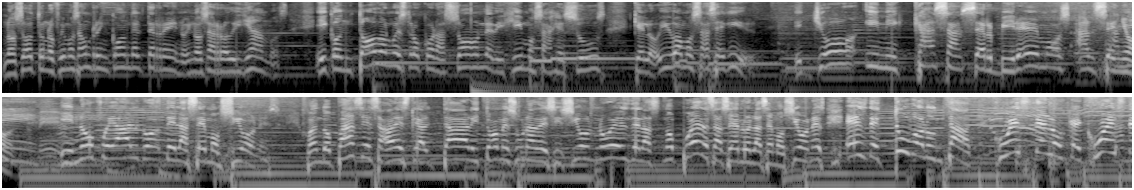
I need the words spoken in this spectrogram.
nosotros nos fuimos a un rincón del terreno y nos arrodillamos. Y con todo nuestro corazón le dijimos a Jesús que lo íbamos a seguir. Y yo y mi casa serviremos al Señor. Y no fue algo de las emociones. Cuando pases a este altar y tomes una decisión, no es de las, no puedes hacerlo en las emociones, es de tu voluntad. Cueste lo que cueste,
